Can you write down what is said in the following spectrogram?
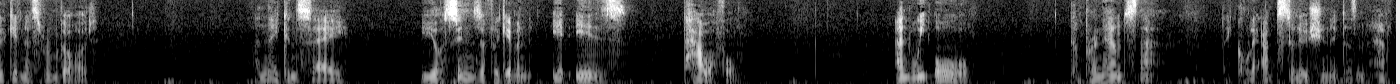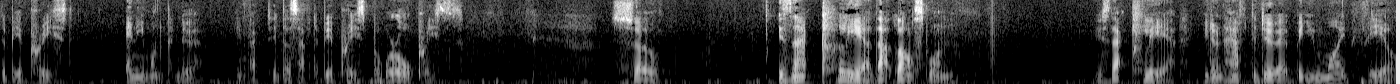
forgiveness from God. And they can say, your sins are forgiven. It is powerful. And we all can pronounce that. They call it absolution. It doesn't have to be a priest. Anyone can do it. In fact, it does have to be a priest, but we're all priests. So, is that clear, that last one? Is that clear? You don't have to do it, but you might feel.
